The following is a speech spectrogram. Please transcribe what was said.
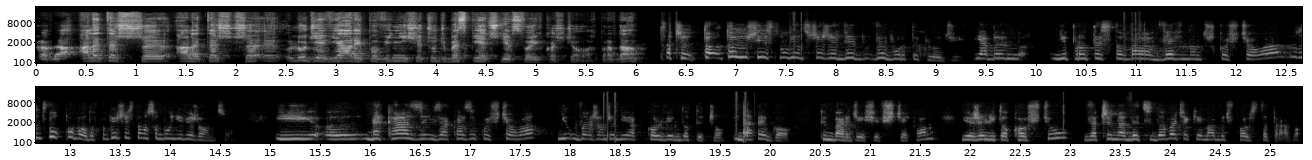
Prawda? Ale też, e, ale też e, ludzie wiary powinni się czuć bezpiecznie w swoich kościołach, prawda? Znaczy, to, to już jest, mówiąc szczerze, wybór tych ludzi. Ja bym nie protestowała wewnątrz kościoła z dwóch powodów. Po pierwsze, jestem osobą niewierzącą i e, nakazy i zakazy kościoła nie uważam, że mnie jakkolwiek dotyczą. I dlatego tym bardziej się wściekam, jeżeli to Kościół zaczyna decydować, jakie ma być w Polsce prawo.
